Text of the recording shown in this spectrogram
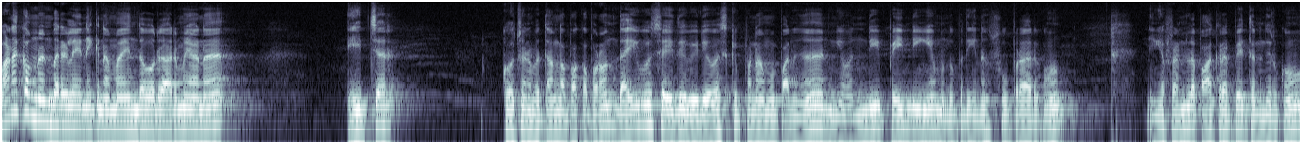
வணக்கம் நண்பர்களே இன்றைக்கி நம்ம இந்த ஒரு அருமையான டீச்சர் கோச்சனை பற்றி தாங்க பார்க்க போகிறோம் தயவு செய்து வீடியோவை ஸ்கிப் பண்ணாமல் பாருங்கள் நீங்கள் வண்டி பெயிண்டிங்கே வந்து பார்த்திங்கன்னா சூப்பராக இருக்கும். நீங்கள் ஃப்ரெண்டில் பார்க்குறப்பே தெரிஞ்சிருக்கும்.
